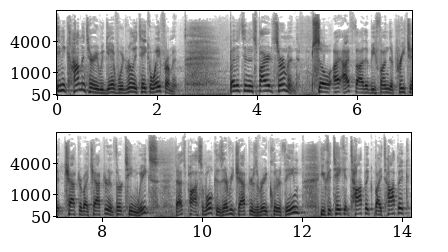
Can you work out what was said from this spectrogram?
any commentary we give would really take away from it. But it's an inspired sermon. So I, have thought it'd be fun to preach it chapter by chapter in 13 weeks. That's possible because every chapter is a very clear theme. You could take it topic by topic.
